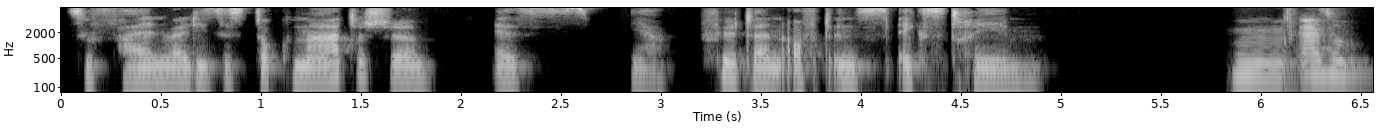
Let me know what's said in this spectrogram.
zu fallen, weil dieses dogmatische ist, ja, führt dann oft ins Extrem. Hm, also,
